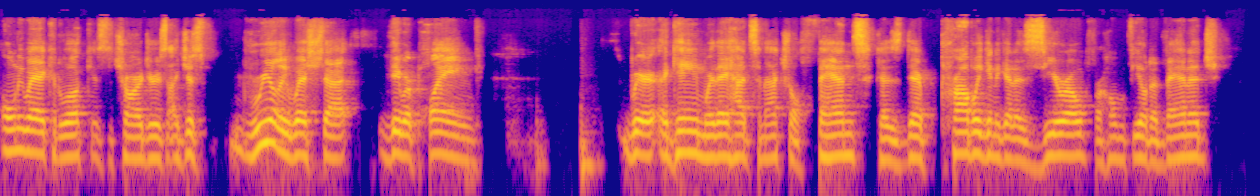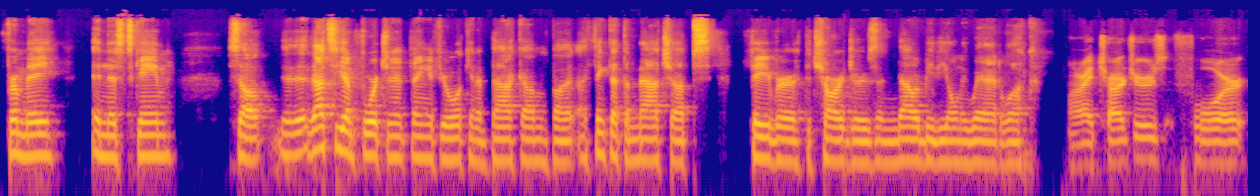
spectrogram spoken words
only way I could look is the Chargers. I just really wish that they were playing where a game where they had some actual fans because they're probably going to get a zero for home field advantage from me in this game. So that's the unfortunate thing if you're looking at Beckham. But I think that the matchups favor the Chargers, and that would be the only way I'd look. All right, Chargers for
